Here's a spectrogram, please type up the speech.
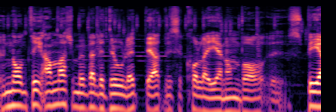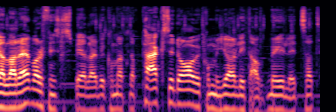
någonting annat som är väldigt roligt det är att vi ska kolla igenom vad eh, spelare, vad det finns för spelare, vi kommer öppna packs idag, vi kommer göra lite allt möjligt. Så att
